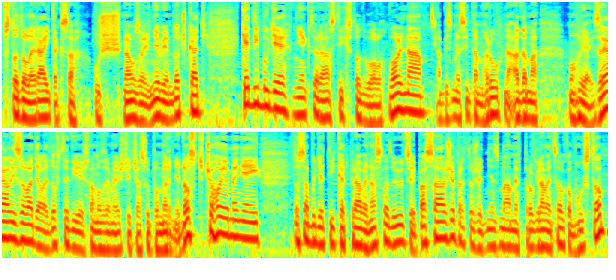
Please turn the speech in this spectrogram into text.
v stodole raj, tak sa už naozaj neviem dočkať. Kedy bude niektorá z tých stodôl voľná, aby sme si tam hru na Adama mohli aj zrealizovať, ale dovtedy je samozrejme ešte času pomerne dosť. Čoho je menej, to sa bude týkať práve nasledujúcej pasáže, pretože dnes máme v programe celkom husto,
